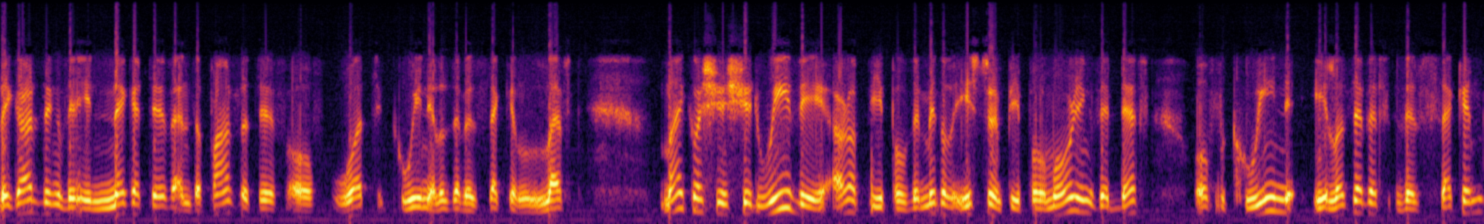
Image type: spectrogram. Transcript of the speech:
regarding the negative and the positive of what Queen Elizabeth II left, my question should we, the Arab people, the Middle Eastern people, mourning the death of Queen Elizabeth II?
